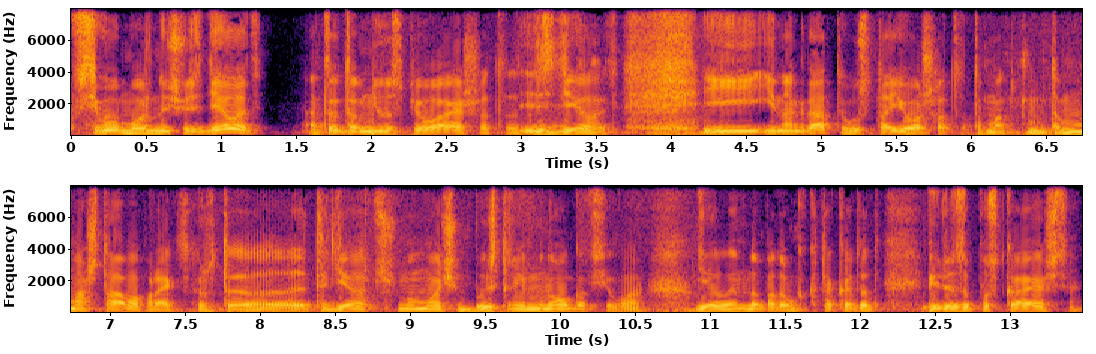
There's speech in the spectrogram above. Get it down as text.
всего можно еще сделать, а ты там не успеваешь это сделать. И иногда ты устаешь от, там, от там, масштаба проекта, потому что это делаешь, потому что мы очень быстро и много всего делаем, но потом как так этот перезапускаешься.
